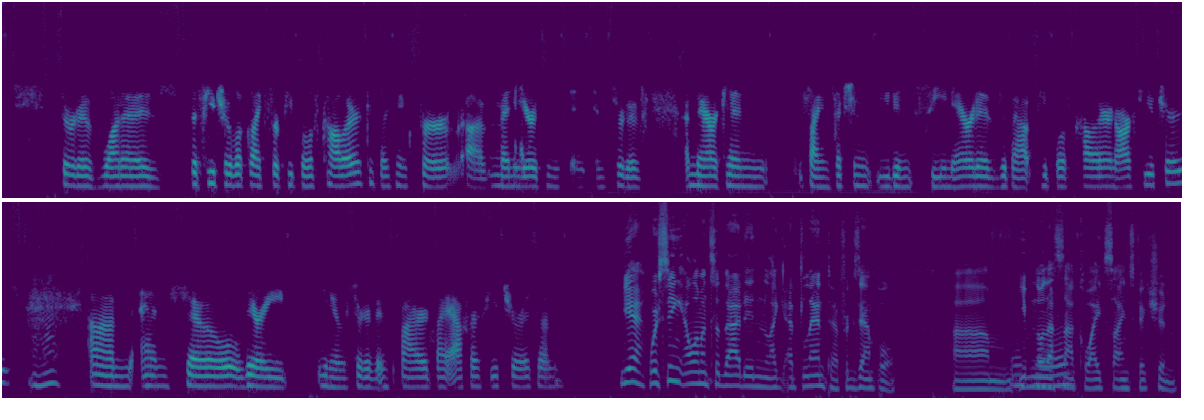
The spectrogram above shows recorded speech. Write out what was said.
sort of what does the future look like for people of color? Because I think for uh, many years in, in, in sort of American science fiction, you didn't see narratives about people of color in our futures. Mm-hmm. Um, and so very, you know, sort of inspired by Afrofuturism. Yeah, we're seeing elements of that in like Atlanta, for example. Um, mm-hmm. Even though that's not quite science fiction.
